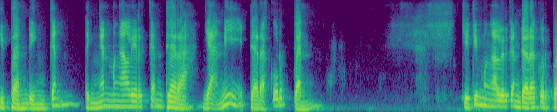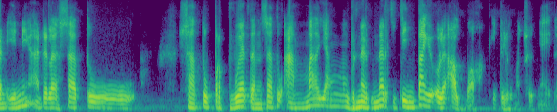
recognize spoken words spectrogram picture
dibandingkan dengan mengalirkan darah yakni darah korban jadi mengalirkan darah korban ini adalah satu satu perbuatan, satu amal yang benar-benar dicintai oleh Allah. Gitu loh maksudnya itu.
